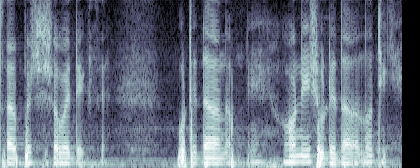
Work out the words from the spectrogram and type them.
চারপাশে সবাই দেখছে। উঠে দাঁড়ান আপনি। অনিশ উঠে দাঁড়াল, ঠিকই।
